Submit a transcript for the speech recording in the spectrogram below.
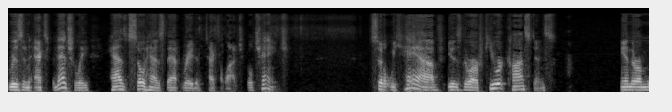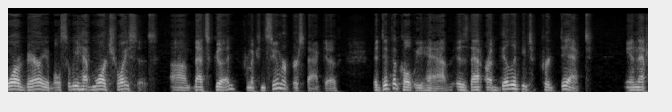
risen exponentially, has, so has that rate of technological change. So what we have is there are fewer constants and there are more variables, so we have more choices. Um, that's good from a consumer perspective, the difficult we have is that our ability to predict in that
